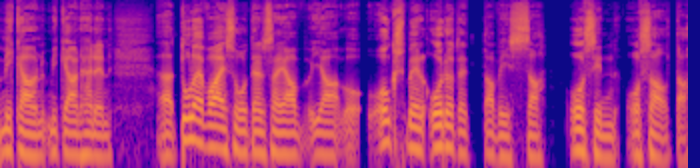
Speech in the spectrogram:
mikä on, mikä on hänen tulevaisuutensa ja, ja onko meillä odotettavissa osin osalta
